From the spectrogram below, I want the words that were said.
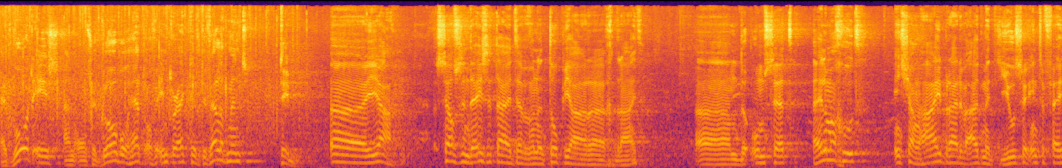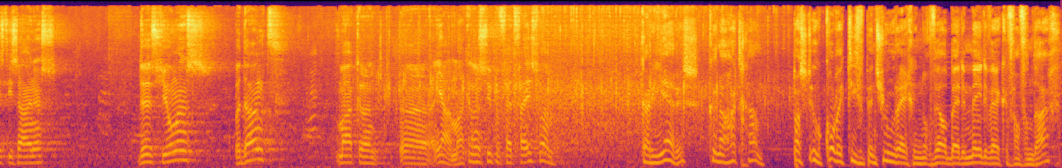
Het woord is aan onze Global Head of Interactive Development, Tim. Uh, ja, zelfs in deze tijd hebben we een topjaar uh, gedraaid. Uh, de omzet helemaal goed. In Shanghai breiden we uit met user interface designers. Dus jongens, bedankt. maak er een, uh, ja, maak er een super vet feest van. Carrières kunnen hard gaan. Past uw collectieve pensioenregeling nog wel bij de medewerker van vandaag?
